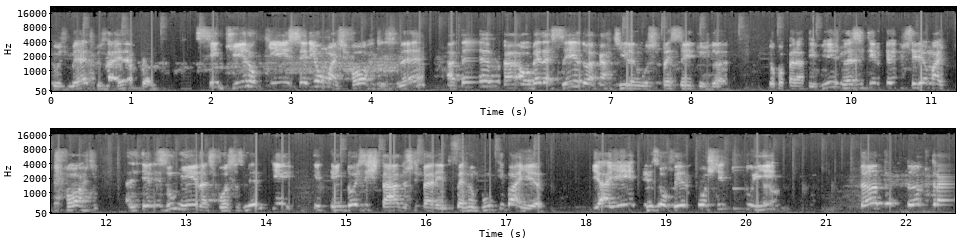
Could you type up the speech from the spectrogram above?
os médicos da época sentiram que seriam mais fortes, né? Até obedecendo a cartilha, os preceitos do cooperativismo, né? sentiram que seria mais forte eles unindo as forças, mesmo que em dois estados diferentes, Pernambuco e Bahia. E aí resolveram constituir tanto, tanto tra...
